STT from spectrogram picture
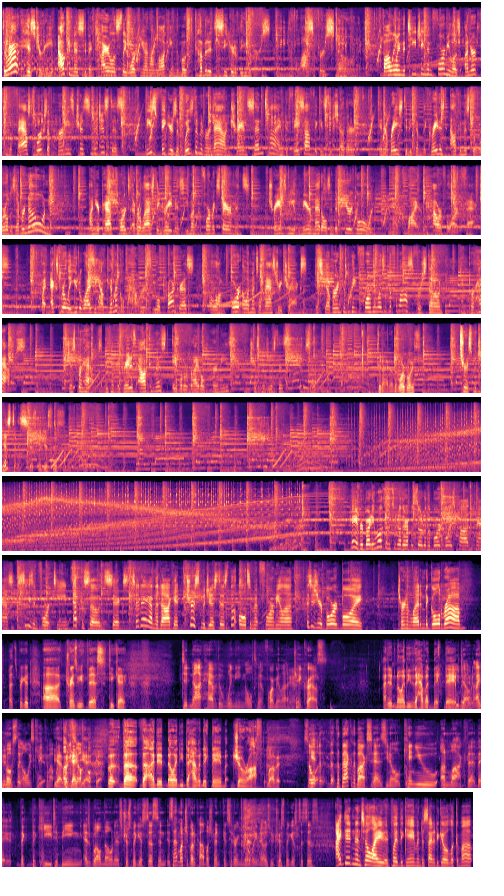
Throughout history, alchemists have been tirelessly working on unlocking the most coveted secret of the universe, the Philosopher's Stone. Following the teachings and formulas unearthed from the vast works of Hermes Trismegistus, these figures of wisdom and renown transcend time to face off against each other in a race to become the greatest alchemist the world has ever known. On your path towards everlasting greatness, you must perform experiments, transmute mere metals into pure gold, and acquire powerful artifacts. By expertly utilizing alchemical powers, you will progress along four elemental mastery tracks, discover and complete formulas of the Philosopher's Stone, and perhaps, just perhaps, become the greatest alchemist able to rival Hermes Trismegistus himself. Tonight on the Board Boys. Trismegistus. Trismegistus. Hey, everybody, welcome to another episode of the Board Boys Podcast, Season 14, Episode 6. Today on the docket, Trismegistus, the ultimate formula. This is your board boy turning lead into gold, Rob. That's pretty good. Uh, transmute this, TK. did not have the winning ultimate formula, Jake Kraus. I didn't know I needed to have a nickname. You don't. I mostly always can't come up Yeah, with Okay. one. So, yeah, yeah. The, the the I didn't know I need to have a nickname. Joe Roth. Love it. So Yeah. uh, the, the back of the box says, you know, can you unlock the, the, the, the key to being as well known as Trismegistus? And is that much of an accomplishment considering nobody knows who Trismegistus is? I didn't until I had played the game and decided to go look him up.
